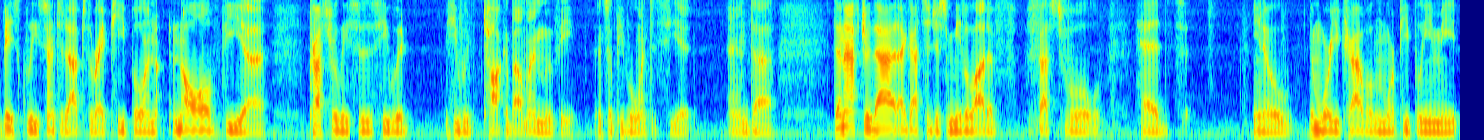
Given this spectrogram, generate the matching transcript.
basically sent it out to the right people, and, and all of the uh, press releases he would he would talk about my movie, and so people went to see it. And uh, then after that, I got to just meet a lot of festival heads. You know, the more you travel, the more people you meet,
